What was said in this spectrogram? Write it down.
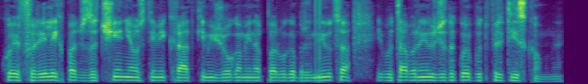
ko je Frelih pač začenjal s temi kratkimi žogami na prvega branilca, je bil ta branilec že takoj pod pritiskom.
